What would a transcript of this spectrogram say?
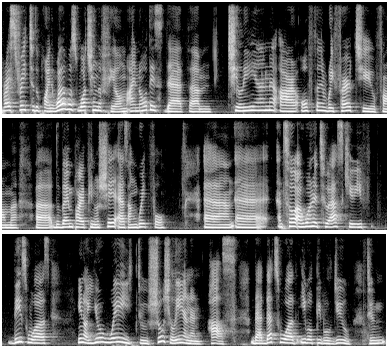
right straight to the point. While I was watching the film, I noticed that um, Chilean are often referred to from uh, the vampire Pinochet as ungrateful. And, uh, and so I wanted to ask you if this was, you know, your way to show Chilean and us that that's what evil people do. To,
